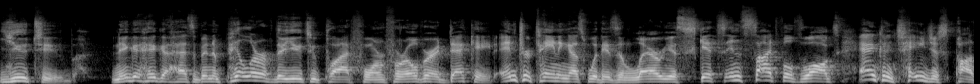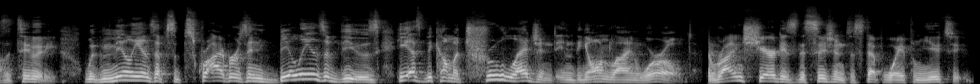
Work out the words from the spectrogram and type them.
YouTube. Nigahiga has been a pillar of the YouTube platform for over a decade, entertaining us with his hilarious skits, insightful vlogs, and contagious positivity. With millions of subscribers and billions of views, he has become a true legend in the online world. Ryan shared his decision to step away from YouTube.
